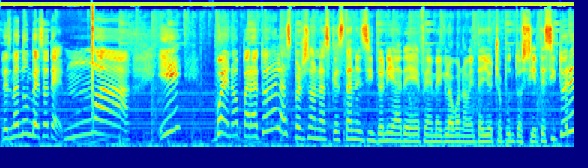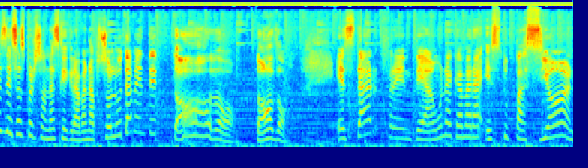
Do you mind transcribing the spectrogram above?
Les mando un besote. Y bueno, para todas las personas que están en sintonía de FM Globo 98.7, si tú eres de esas personas que graban absolutamente todo, todo Estar frente a una cámara es tu pasión.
